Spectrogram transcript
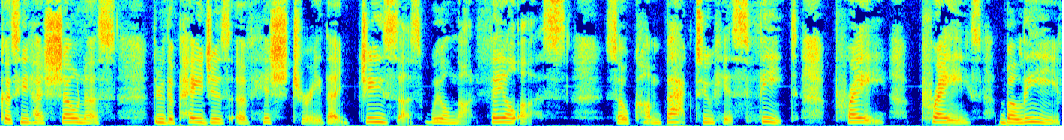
Because he has shown us through the pages of history that Jesus will not fail us. So come back to his feet, pray, praise, believe,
